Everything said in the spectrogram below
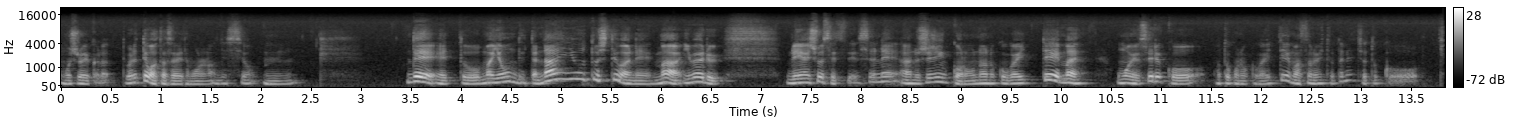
面白いからって言われて渡されたものなんですよ。うん、で、えっとまあ、読んでた。内容としてはね、まあ、いわゆる恋愛小説ですよね。あの主人公の女の子がいて、まあ、思いを寄せるこう男の子がいて、まあ、その人とねちょっとこう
